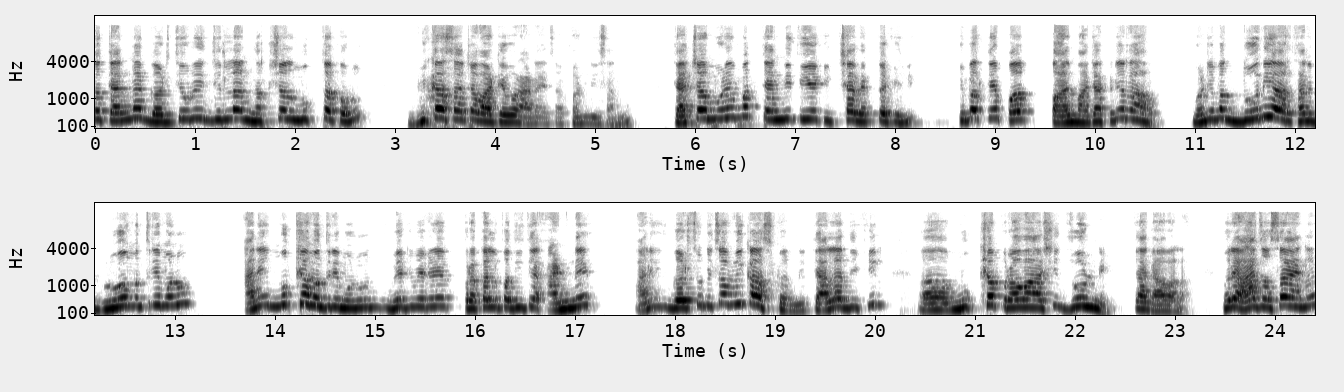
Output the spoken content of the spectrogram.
तर त्यांना गडचिरोली जिल्हा नक्षल मुक्त करून विकासाच्या वाटेवर आणायचा फडणवीसांना. त्याच्यामुळे मग त्यांनी ती एक इच्छा व्यक्त केली. की मग ते पद माझ्याकडे राहावं म्हणजे मग दोन्ही अर्थाने गृहमंत्री म्हणून आणि मुख्यमंत्री म्हणून वेगवेगळे प्रकल्प तिथे आणणे आणि गडचिरोलीचा विकास करणे. त्याला देखील मुख्य प्रवाहाशी जोडणे त्या गावाला. म्हणजे आज असं आहे ना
